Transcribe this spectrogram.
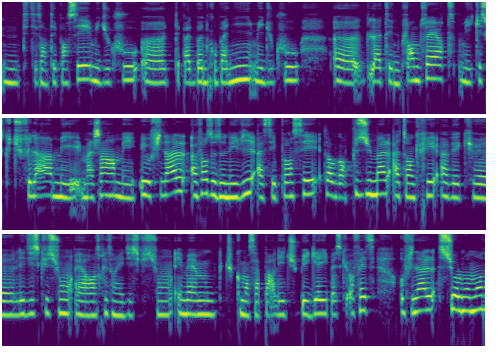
t'étais dans tes pensées, mais du coup, euh, t'es pas de bonne compagnie, mais du coup, euh, là, t'es une plante verte, mais qu'est-ce que tu fais là, mais machin, mais... Et au final, à force de donner vie à ces pensées, t'as encore plus du mal à t'ancrer avec euh, les discussions et à rentrer dans les discussions, et même tu commences à parler, tu bégayes, parce qu'en fait, au final, sur le moment,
